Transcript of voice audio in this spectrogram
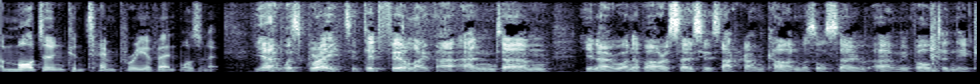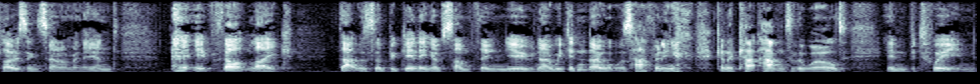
a modern, contemporary event, wasn't it? Yeah, it was great. It did feel like that. And, um, you know, one of our associates, Akram Khan, was also um, involved in the closing ceremony. And it felt like that was the beginning of something new. Now, we didn't know what was happening, going to happen to the world in between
